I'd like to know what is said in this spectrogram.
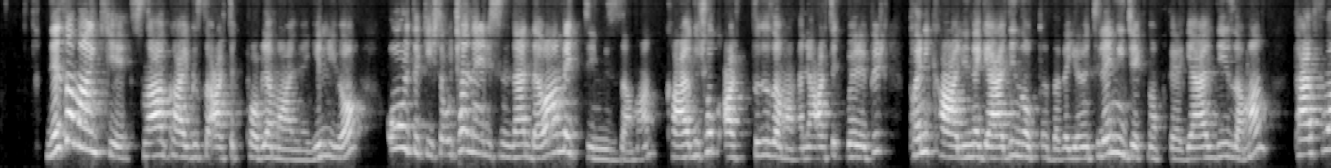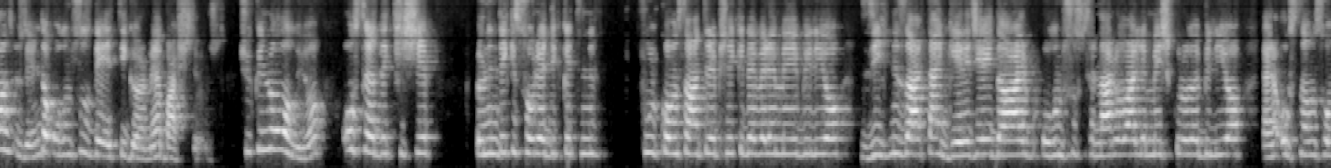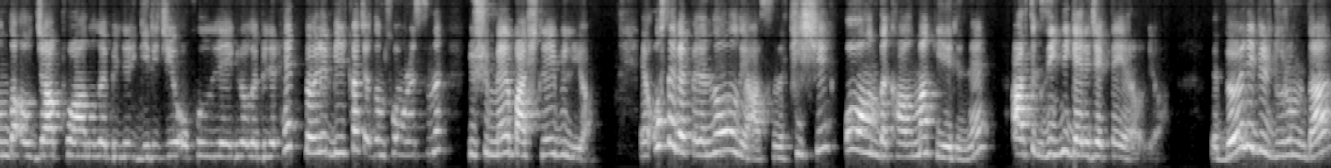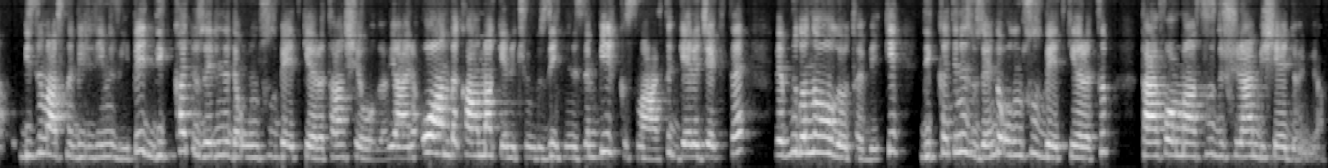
Ne zaman ki sınav kaygısı artık problem haline geliyor, oradaki işte uçan eğrisinden devam ettiğimiz zaman, kaygı çok arttığı zaman hani artık böyle bir panik haline geldiği noktada ve yönetilemeyecek noktaya geldiği zaman performans üzerinde olumsuz bir etki görmeye başlıyoruz. Çünkü ne oluyor? O sırada kişi önündeki soruya dikkatini full konsantre bir şekilde veremeyebiliyor. Zihni zaten geleceğe dair olumsuz senaryolarla meşgul olabiliyor. Yani o sınavın sonunda alacağı puan olabilir, gireceği okul ile ilgili olabilir. Hep böyle birkaç adım sonrasını düşünmeye başlayabiliyor. E, o sebeple de ne oluyor aslında? Kişi o anda kalmak yerine artık zihni gelecekte yer alıyor. Ve böyle bir durumda bizim aslında bildiğimiz gibi dikkat üzerinde de olumsuz bir etki yaratan şey oluyor. Yani o anda kalmak yerine çünkü zihninizin bir kısmı artık gelecekte ve bu da ne oluyor tabii ki? Dikkatiniz üzerinde olumsuz bir etki yaratıp performansınızı düşüren bir şeye dönüyor.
